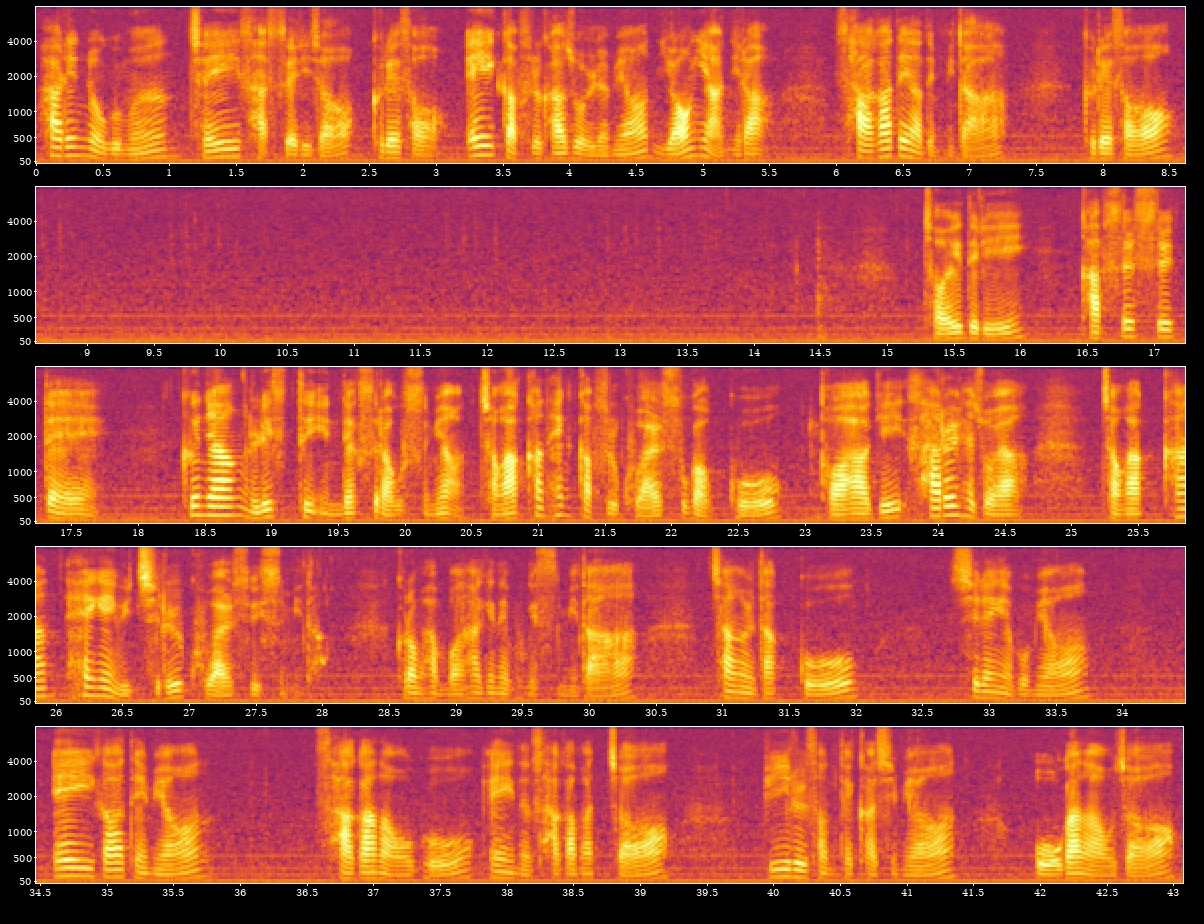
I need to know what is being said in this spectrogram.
할인 요금은 J4셀이죠. 그래서 A 값을 가져오려면 0이 아니라 4가 돼야 됩니다. 그래서 저희들이 값을 쓸때 그냥 리스트 인덱스라고 쓰면 정확한 행값을 구할 수가 없고 더하기 4를 해줘야 정확한 행의 위치를 구할 수 있습니다. 그럼 한번 확인해 보겠습니다. 창을 닫고 실행해 보면 A가 되면 4가 나오고 A는 4가 맞죠. B를 선택하시면 5가 나오죠.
